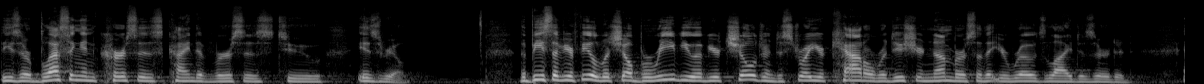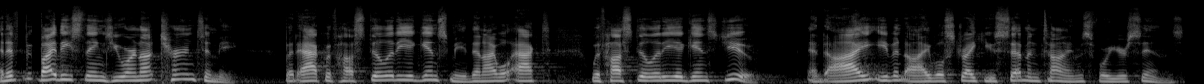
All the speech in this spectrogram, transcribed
these are blessing and curses kind of verses to Israel. The beasts of your field, which shall bereave you of your children, destroy your cattle, reduce your number so that your roads lie deserted. And if by these things you are not turned to me, but act with hostility against me, then I will act with hostility against you. And I, even I, will strike you seven times for your sins.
